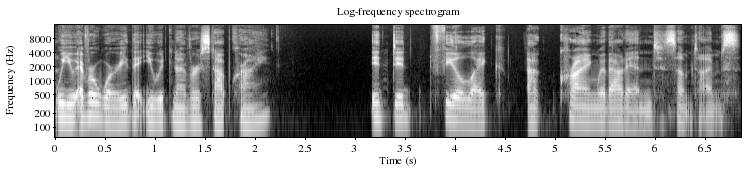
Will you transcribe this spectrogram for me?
Were you ever worried that you would never stop crying? it did feel like uh, crying without end sometimes.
